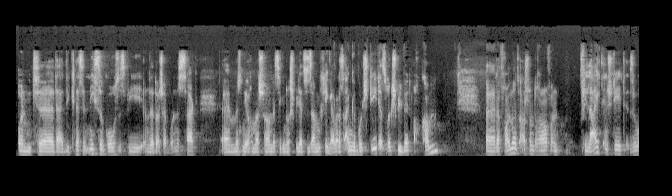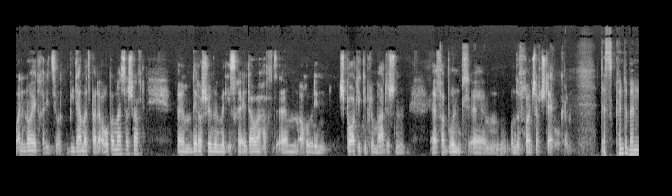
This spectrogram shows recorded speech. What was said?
Und äh, da die Knesset nicht so groß ist wie unser deutscher Bundestag, äh, müssen die auch immer schauen, dass sie genug Spieler zusammenkriegen. Aber das Angebot steht, das Rückspiel wird auch kommen. Äh, da freuen wir uns auch schon drauf. Und vielleicht entsteht so eine neue Tradition, wie damals bei der Europameisterschaft. Ähm, Wäre doch schön, wenn wir mit Israel dauerhaft ähm, auch über den sportlich-diplomatischen äh, Verbund ähm, unsere Freundschaft stärken können. Das könnte beim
